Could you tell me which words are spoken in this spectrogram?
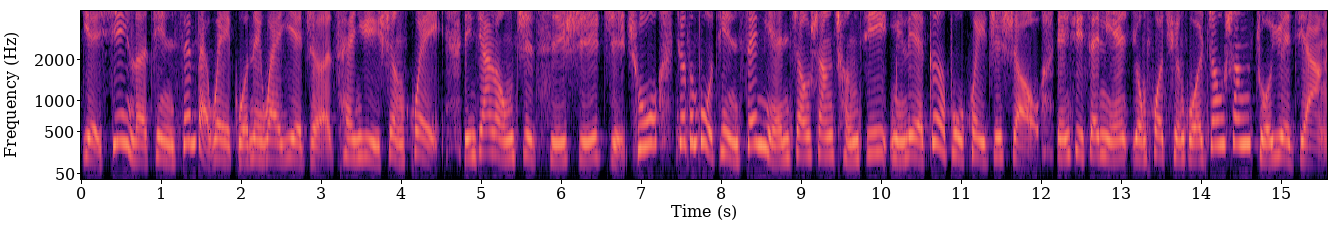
也吸引了近三百位国内外业者参与盛会。林佳龙致辞时指出，交通部近三年招商成绩名列各部会之首，连续三年荣获全国招商卓越奖，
